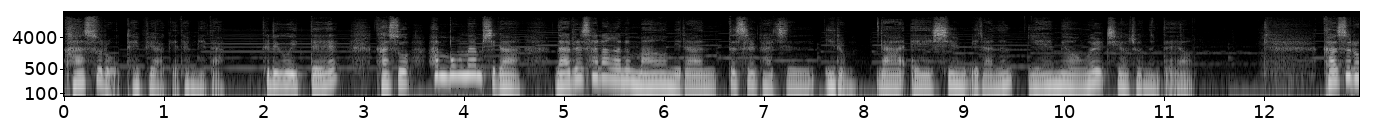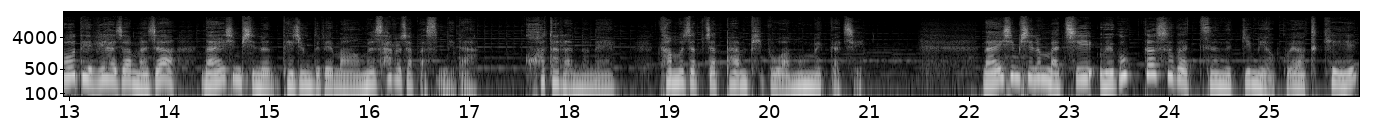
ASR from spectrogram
가수로 데뷔하게 됩니다. 그리고 이때 가수 한복남 씨가 나를 사랑하는 마음이란 뜻을 가진 이름, 나애심이라는 예명을 지어줬는데요. 가수로 데뷔하자마자 나애심 씨는 대중들의 마음을 사로잡았습니다. 커다란 눈에 가무잡잡한 피부와 몸매까지. 나이심 씨는 마치 외국 가수 같은 느낌이었고요. 특히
